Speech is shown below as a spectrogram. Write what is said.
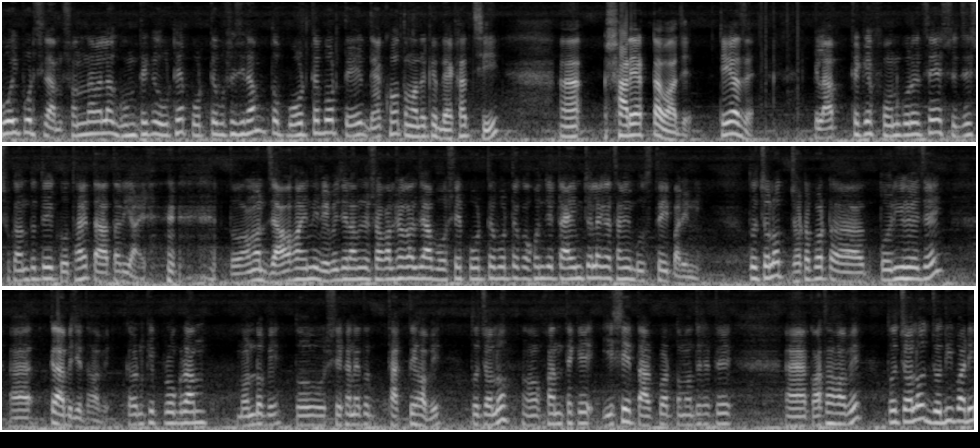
বই পড়ছিলাম, সন্ধ্যাবেলা ঘুম থেকে উঠে পড়তে বসেছিলাম, তো পড়তে পড়তে দেখো তোমাদেরকে দেখাচ্ছি সাড়ে আটটা বাজে, ঠিক আছে? ক্লাব থেকে ফোন করেছে সে যে, সুকান্ত তুই কোথায়? তাড়াতাড়ি আয়। তো আমার যাওয়া হয়নি, ভেবেছিলাম যে সকাল সকাল যাব। সে পড়তে পড়তে কখন যে টাইম চলে গেছে আমি বুঝতেই পারিনি। তো চলো, ঝটপট তৈরি হয়ে যাই ক্লাবে যেতে হবে। কারণ কি প্রোগ্রাম মণ্ডপে, তো সেখানে তো থাকতে হবে। তো চলো, ওখান থেকে এসে তারপর তোমাদের সাথে কথা হবে। তো চলো, যদি পারি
